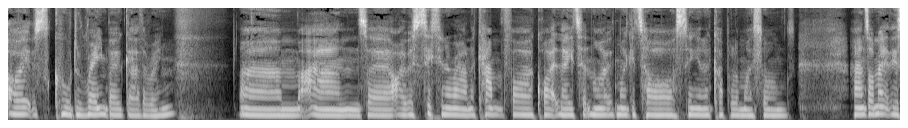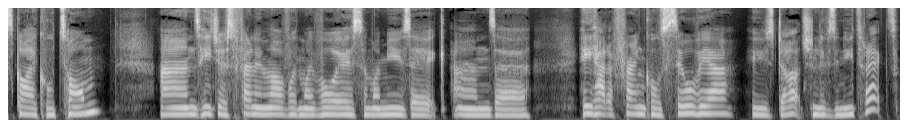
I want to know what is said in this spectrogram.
oh, it was called a Rainbow Gathering. Um, and uh, I was sitting around a campfire quite late at night with my guitar, singing a couple of my songs. And I met this guy called Tom, and he just fell in love with my voice and my music. And uh, he had a friend called Sylvia, who's Dutch and lives in Utrecht.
